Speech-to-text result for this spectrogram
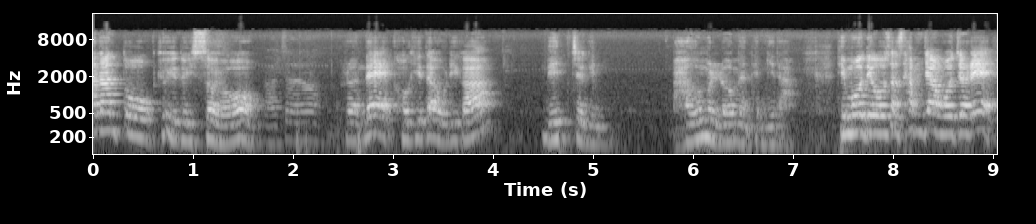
안 한 또 교회도 있어요. 맞아요. 그런데 거기다 우리가 내적인 마음을 넣으면 됩니다. 디모데후서 3장 5절에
